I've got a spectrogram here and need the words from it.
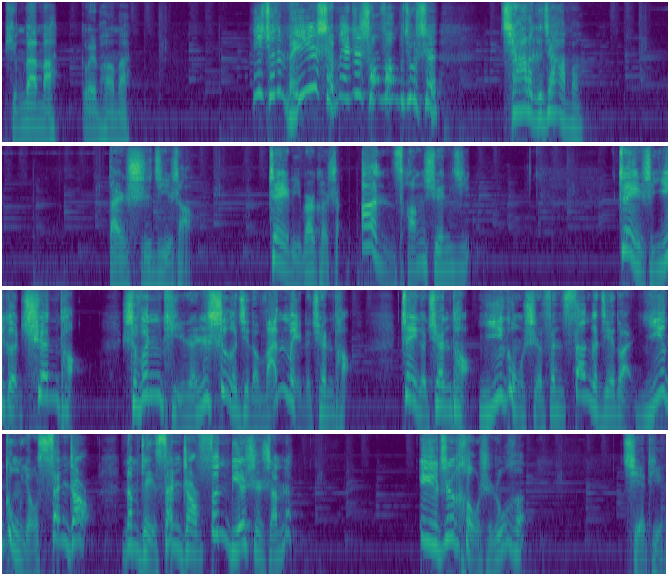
平淡吧，各位朋友们，你觉得没什么呀？这双方不就是掐了个架吗？但实际上，这里边可是暗藏玄机。这是一个圈套，是温体仁设计的完美的圈套。这个圈套一共是分三个阶段，一共有三招。那么这三招分别是什么呢？欲知后事如何，且听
